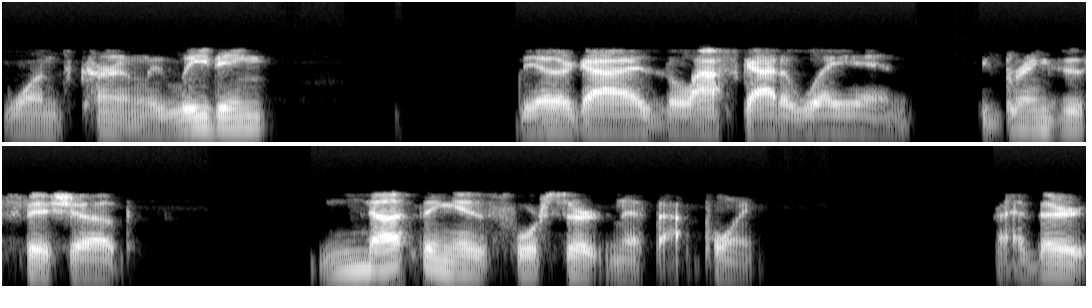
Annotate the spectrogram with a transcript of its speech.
One's currently leading, the other guy is the last guy to weigh in. He brings his fish up. Nothing is for certain at that point. Right? There,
